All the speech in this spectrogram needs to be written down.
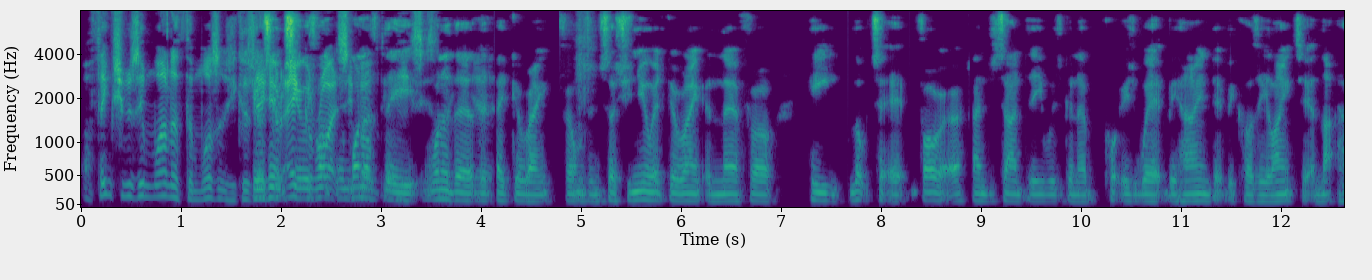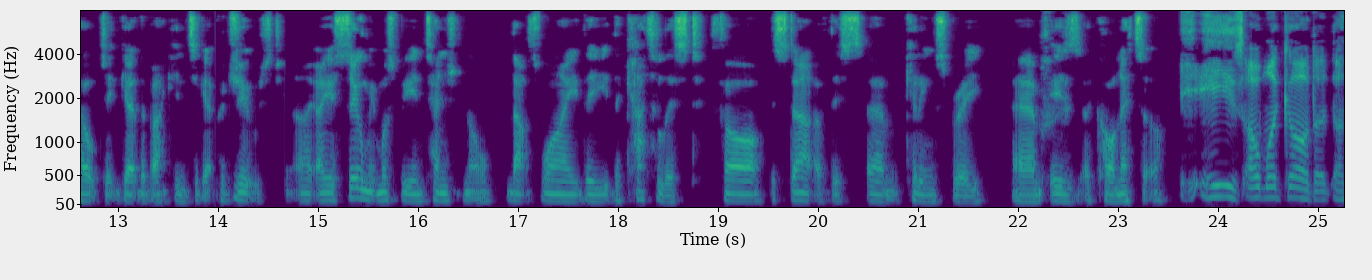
I think she was in one of them, wasn't she? Because She was, Edgar, in, she Edgar was one, Wright's in one of the one of the, Yeah. the Edgar Wright films, and so she knew Edgar Wright, and therefore he looked at it for her and decided he was going to put his weight behind it because he liked it, and that helped it get the backing to get produced. I, I assume it must be intentional. That's why the the catalyst for the start of this um, killing spree um, is a cornetto. It is. Oh my god! I, I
